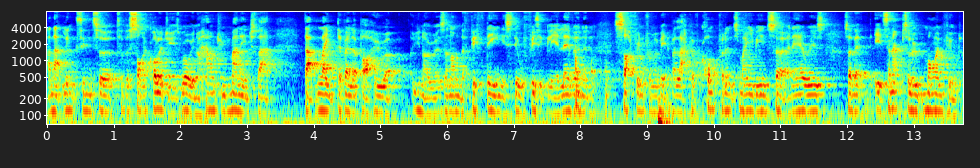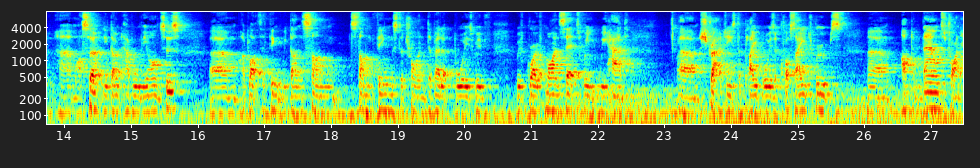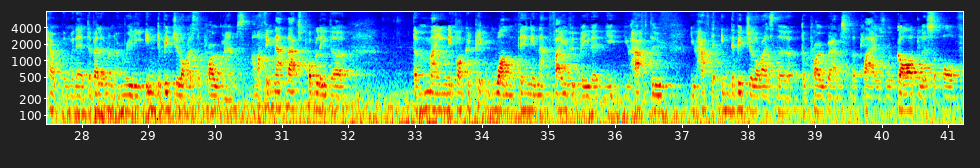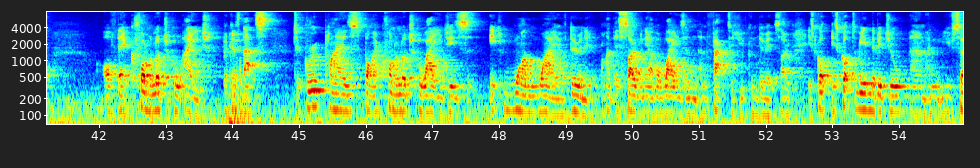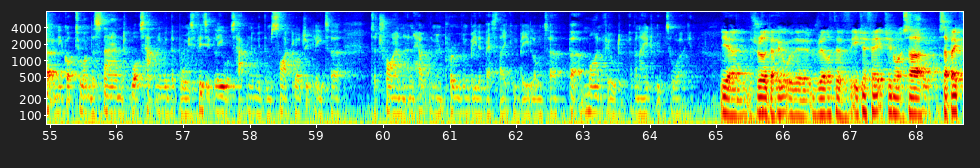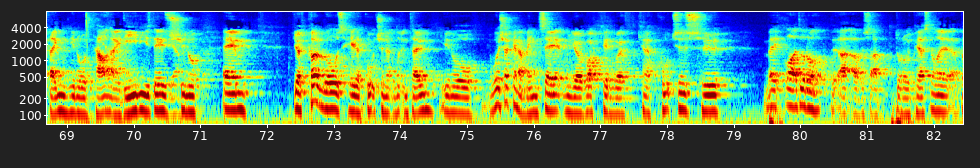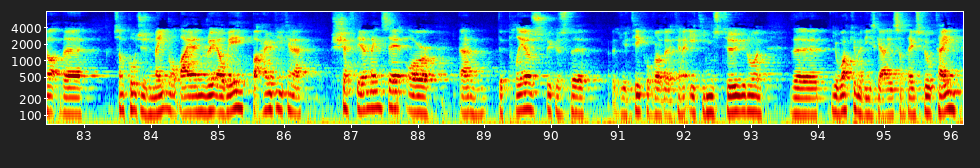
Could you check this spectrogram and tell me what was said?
And that links into to the psychology as well. You know, how do you manage that? that late developer who, uh, you know, as an under 15 is still physically 11 and suffering from a bit of a lack of confidence maybe in certain areas. So that it's an absolute minefield. Um, I certainly don't have all the answers. Um, I'd like to think we've done some some things to try and develop boys with with growth mindsets. We we had um, strategies to play boys across age groups. Um, up and down to try and help them with their development and really individualise the programs. And I think that that's probably the the main, if I could pick one thing in that phase, would be that you, you have to you have to individualise the, the programs for the players regardless of of their chronological age because that's to group players by chronological age is it's one way of doing it right there's so many other ways and, and factors you can do it so it's got it's got to be individual um, and you've certainly got to understand what's happening with the boys physically what's happening with them psychologically to to try and, and help them improve and be the best they can be long term. But a minefield of an age group to work in. Yeah, it's really difficult with the relative age effect. You know, it's a sure. it's a big thing. You know, talent yeah. ID these days. Yeah. You know, um, your current role as head of coaching at Luton Town. You know, what's your kind of mindset when you're working with kind of coaches who, might, well, I don't know. I, was, I don't know personally, but the some coaches might not buy in right away. But how do you kind of shift their mindset or and the players because the you take over the kind of 18s too, you know, and the you're working with these guys sometimes full time.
